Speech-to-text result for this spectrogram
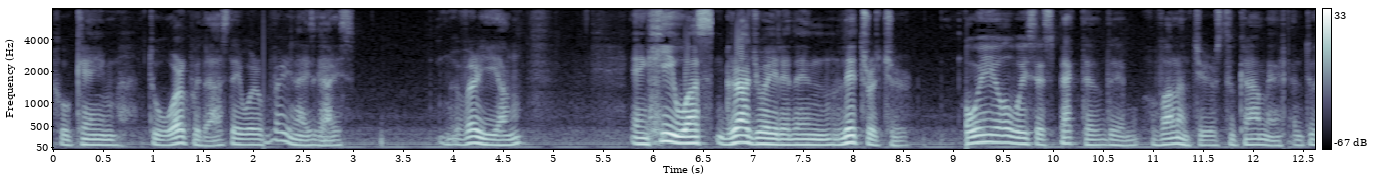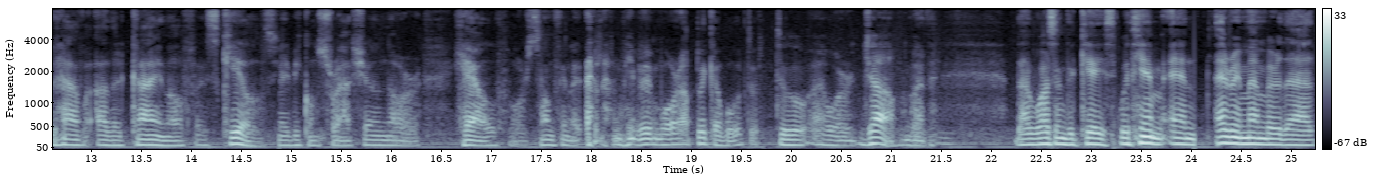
who came to work with us. They were very nice guys, very young. And he was graduated in literature we always expected the volunteers to come and, to have other kind of skills, maybe construction or health or something like that, maybe more applicable to, to our job. But that wasn't the case with him. And I remember that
